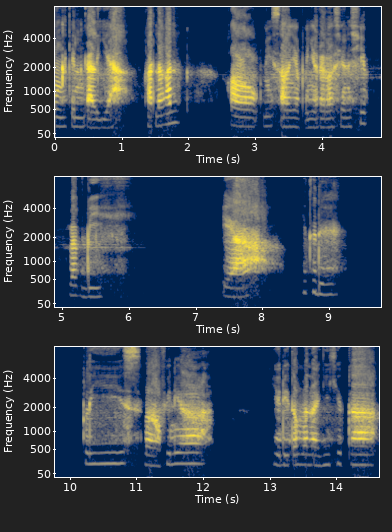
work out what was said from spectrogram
Mungkin kali ya. Karena kan kalau misalnya punya relationship lebih ya gitu deh. Please, maafin ya. Jadi teman lagi kita.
